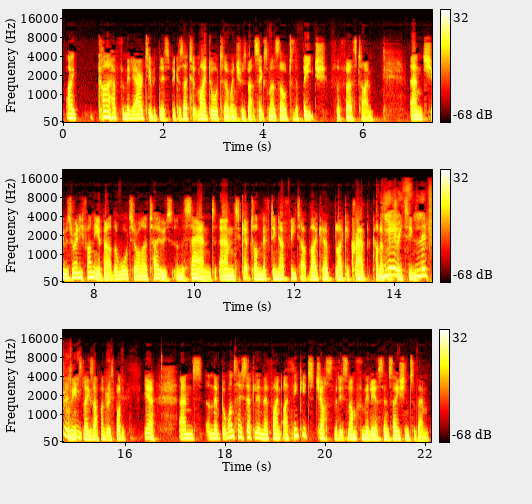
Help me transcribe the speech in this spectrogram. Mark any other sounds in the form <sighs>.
I kind of have familiarity with this because I took my daughter when she was about six months old to the beach for the first time. And she was really funny about the water on her toes and the sand and kept on lifting her feet up like a like a crab kind of yes, retreating literally. pulling its legs up under its body. Yeah. And and then but once they settle in they're fine. I think it's just that it's an unfamiliar sensation to them.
